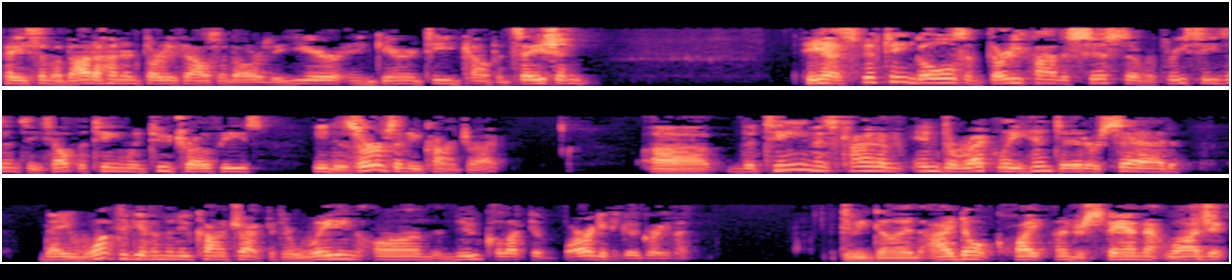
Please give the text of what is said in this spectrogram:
pays him about $130,000 a year in guaranteed compensation. He has 15 goals and 35 assists over three seasons. He's helped the team win two trophies. He deserves a new contract. Uh, the team has kind of indirectly hinted or said they want to give him a new contract, but they're waiting on the new collective bargaining agreement to be done. I don't quite understand that logic.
